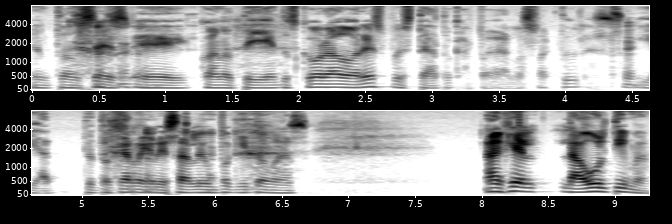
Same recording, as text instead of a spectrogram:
Entonces, eh, cuando te lleguen tus cobradores, pues te va a tocar pagar las facturas. Y ya te toca regresarle un poquito más. Ángel, la última.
